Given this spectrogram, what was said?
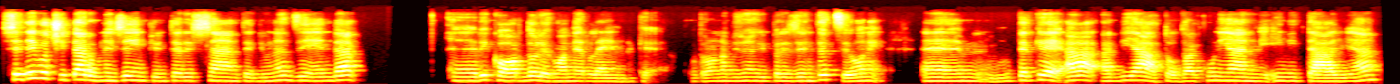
Se devo citare un esempio interessante di un'azienda, eh, ricordo Leroy Merlin, che non ha bisogno di presentazioni, ehm, perché ha avviato da alcuni anni in Italia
